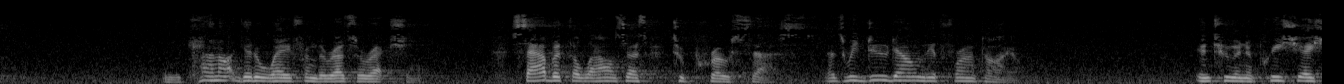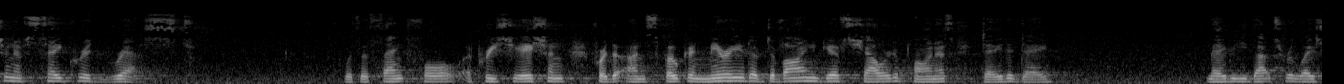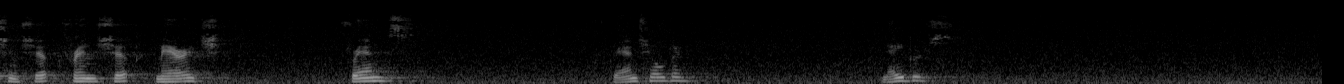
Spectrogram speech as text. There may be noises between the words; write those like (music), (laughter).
And we cannot get away from the resurrection. Sabbath allows us to process, as we do down the front aisle, into an appreciation of sacred rest with a thankful appreciation for the unspoken myriad of divine gifts showered upon us day to day. Maybe that's relationship, friendship, marriage, friends, grandchildren, neighbors.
